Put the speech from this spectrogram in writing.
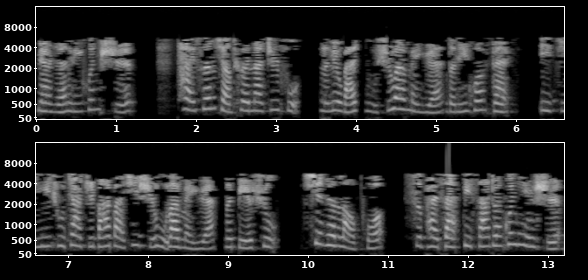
两人离婚时，泰森向特纳支付了六百五十万美元的离婚费，以及一处价值八百七十五万美元的别墅。现任老婆斯派在第三段婚姻时，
